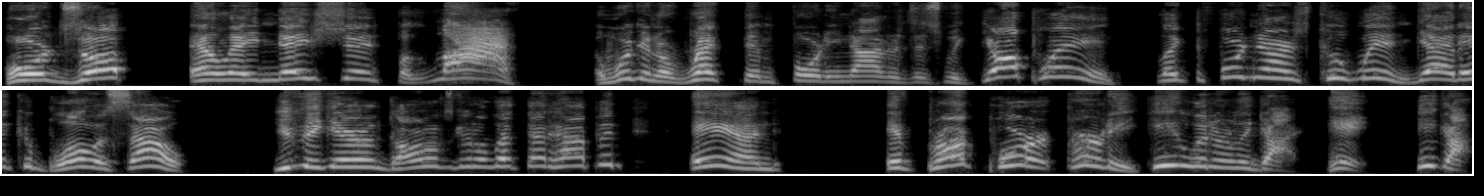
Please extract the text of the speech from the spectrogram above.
hordes up LA Nation for life. And we're going to wreck them 49ers this week. Y'all playing like the 49ers could win. Yeah, they could blow us out. You think Aaron Donald's going to let that happen? And if Brock Purdy, he literally got hit, he got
